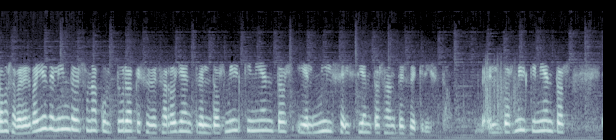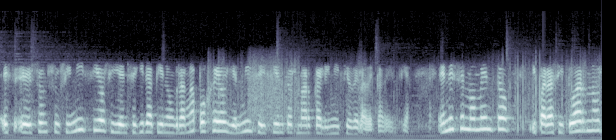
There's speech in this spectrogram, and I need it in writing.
Vamos a ver, el Valle del Indo es una cultura que se desarrolla entre el 2500 y el 1600 antes de Cristo. El 2500 eh, son sus inicios y enseguida tiene un gran apogeo y el 1600 marca el inicio de la decadencia. En ese momento, y para situarnos,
